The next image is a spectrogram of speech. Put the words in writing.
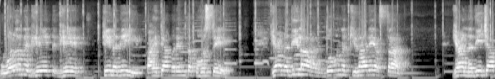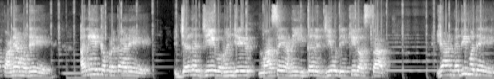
वळण घेत घेत ही नदी पायथ्यापर्यंत पोहोचते. ह्या नदीला दोन किनारे असतात. ह्या नदीच्या पाण्यामध्ये अनेक प्रकारे जलजीव म्हणजे मासे आणि इतर जीव देखील असतात. ह्या नदीमध्ये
